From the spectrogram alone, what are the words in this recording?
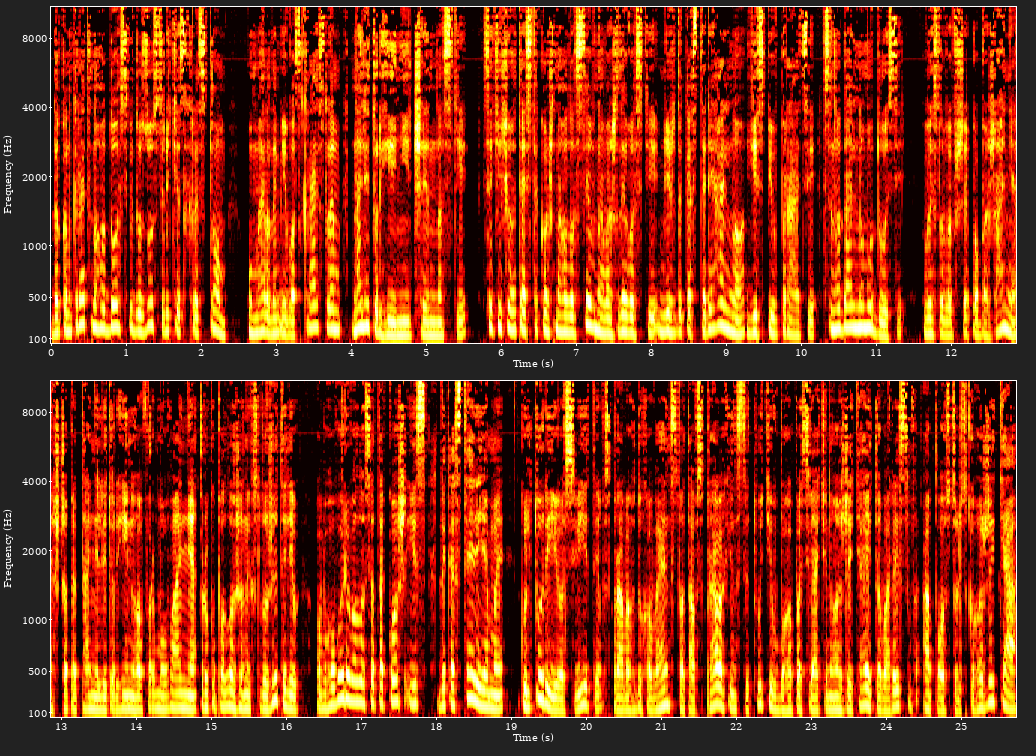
до конкретного досвіду зустрічі з Христом, умерлим і воскреслим на літургійній чинності. Святіший отець також наголосив на важливості міждикастеріальної співпраці в синодальному дусі, висловивши побажання, що питання літургійного формування рукоположених служителів обговорювалося також із дикастеріями культури і освіти, в справах духовенства та в справах інститутів богопосвяченого життя і товариств апостольського життя,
